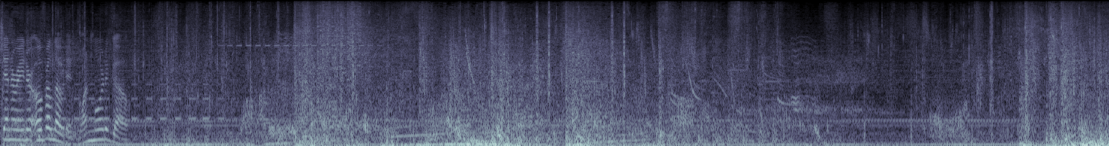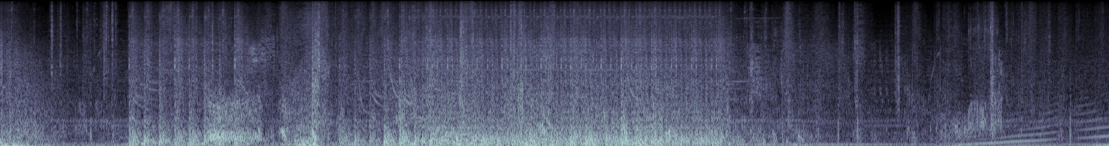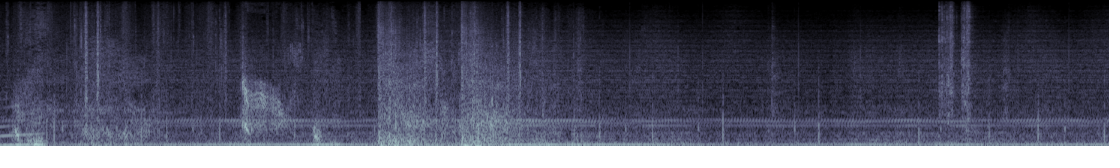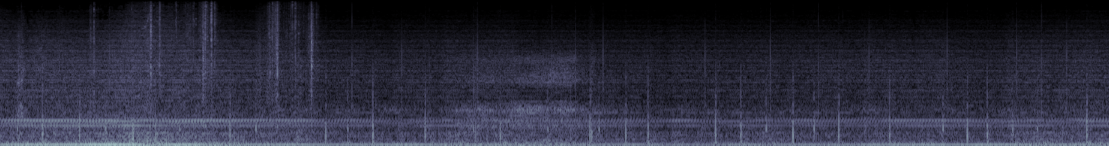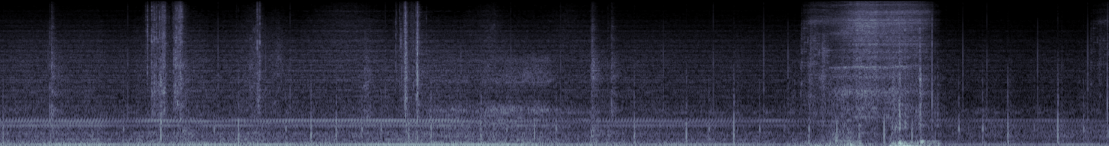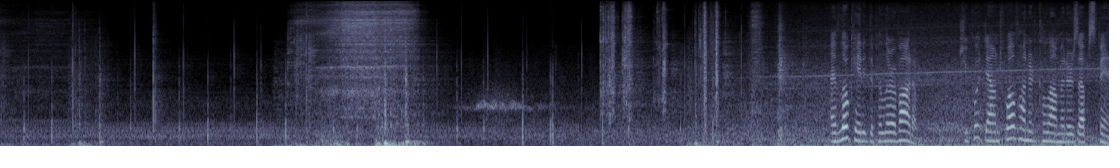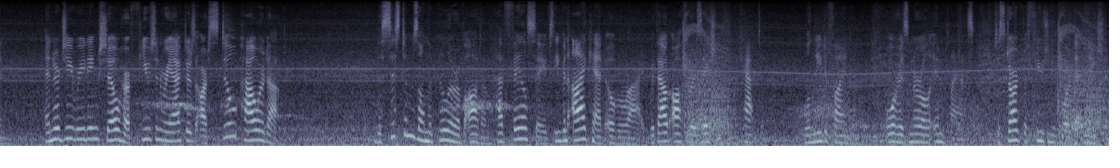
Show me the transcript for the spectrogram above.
generator. Overloaded. One more to go. I've located the Pillar of Autumn. She put down 1,200 kilometers upspin. Energy readings show her fusion reactors are still powered up. The systems on the Pillar of Autumn have failsafes even I can't override without authorization from the captain. We'll need to find him, or his neural implants, to start the fusion core detonation.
